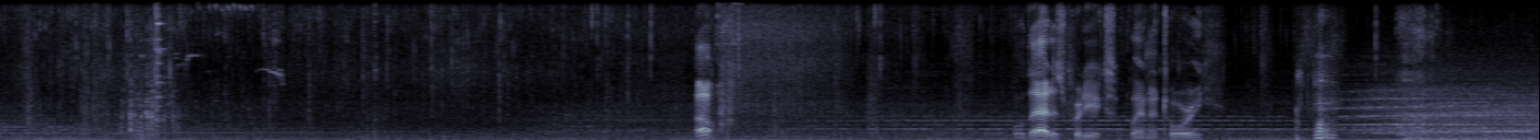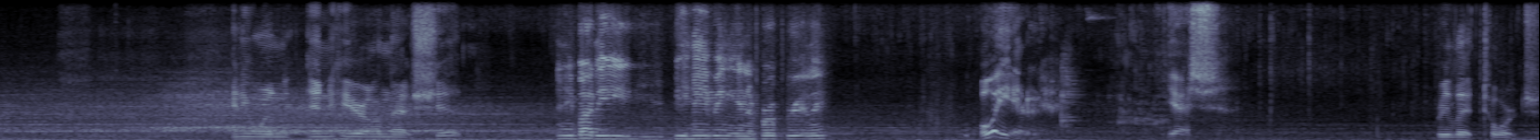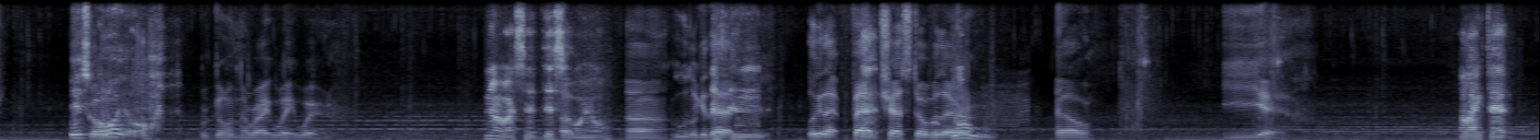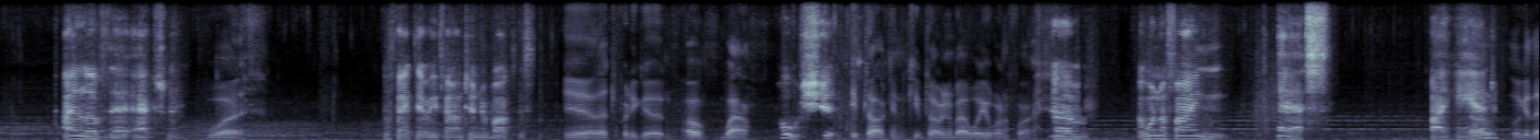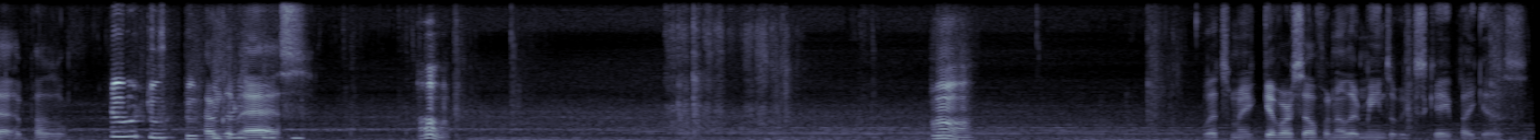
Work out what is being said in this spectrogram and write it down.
Oh. Well, that is pretty explanatory. Anyone in here on that shit? Anybody behaving inappropriately? Oil. Yes. Relit torch. This Going- oil. We're going the right way. Where? No, I said this Oh. oil. Uh, ooh, look at that. in- Look at that fat that- chest over there. Whoa. Hell. Yeah. I like that. I love that actually. What? The fact that we found tinder boxes. Yeah, that's pretty good. Oh, wow. Oh shit. Keep talking. Keep talking about what you want to find. Um, I want to find ass by hand. Oh, look at that. A puzzle. Doo, doo, doo, Tons doo, of doo, ass. doo. Oh. Oh. Let's make give ourselves another means of escape, I guess.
